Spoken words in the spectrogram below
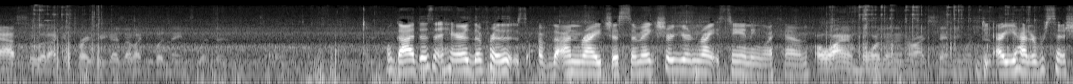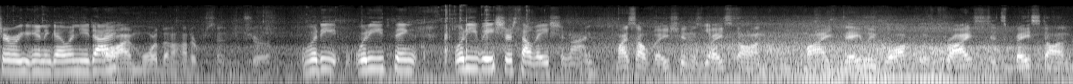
road anyway. I asked so that I could pray for you guys. I like to put names with it. So. Well, God doesn't hear the prayers of the unrighteous, so make sure you're in right standing with Him. Oh, I am more than in right standing with him. Are you 100% sure where you're going to go when you die? Oh, I'm more than 100% sure. What do you What do you think? What do you base your salvation on? My salvation is Yes. based on my daily walk with Christ. It's based on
